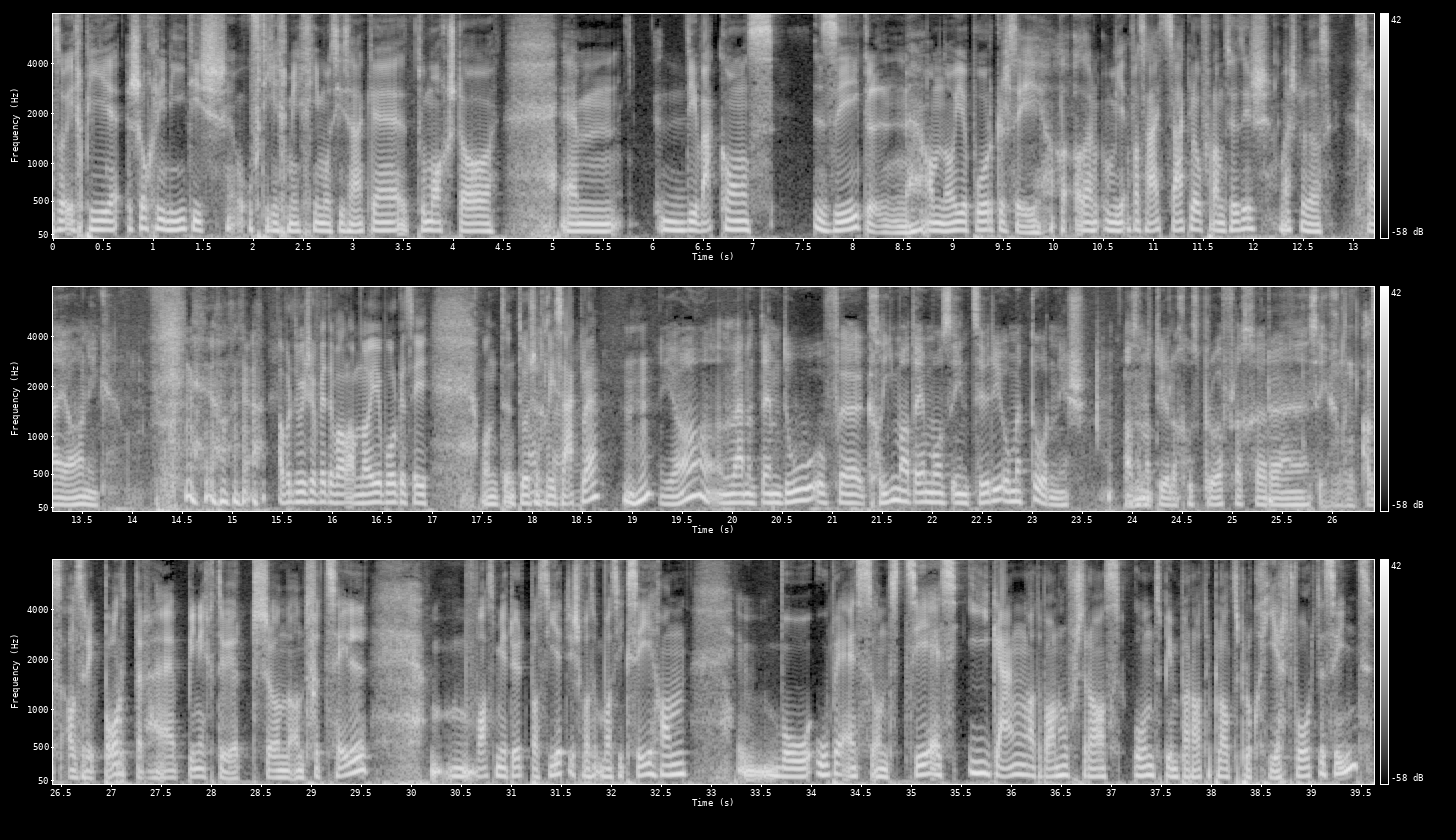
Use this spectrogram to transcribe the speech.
Also ich bin schon ein bisschen neidisch auf dich, Michi, muss ich sagen. Du machst da ähm, die Vacances Segeln am Neuenburgersee. Was heißt Segeln auf Französisch? Weißt du das? Keine Ahnung. Aber du bist auf jeden Fall am Neuenburgersee und, und tust ein bisschen segeln. Mhm. Ja, während du auf äh, Klimademos in Zürich umturnst. Also mhm. natürlich aus beruflicher äh, Sicht. Als, als Reporter äh, bin ich dort und, und erzähle, was mir dort passiert ist, was, was ich gesehen habe, wo UBS und CS-Eingänge an der Bahnhofstraße und beim Paradeplatz blockiert worden sind.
